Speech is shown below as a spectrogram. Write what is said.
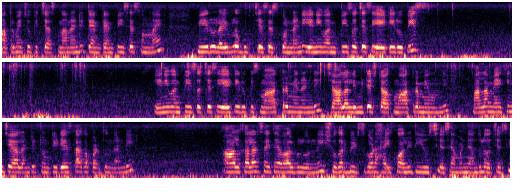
మాత్రమే చూపించేస్తున్నానండి. టెన్ టెన్ పీసెస్ ఉన్నాయి. మీరు లైవ్లో బుక్ చేసేసుకోండి అండి ఎనీ వన్ పీస్ వచ్చేసి eighty rupees any one piece వచ్చేసి ఎయిటీ రూపీస్ మాత్రమేనండి. చాలా లిమిటెడ్ స్టాక్ మాత్రమే ఉంది. మళ్ళీ మేకింగ్ చేయాలంటే ట్వంటీ డేస్ దాకా పడుతుందండి. ఆల్ కలర్స్ అయితే అవైలబుల్గా ఉన్నాయి. షుగర్ బీడ్స్ కూడా హై క్వాలిటీ యూస్ చేసామండి అందులో వచ్చేసి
